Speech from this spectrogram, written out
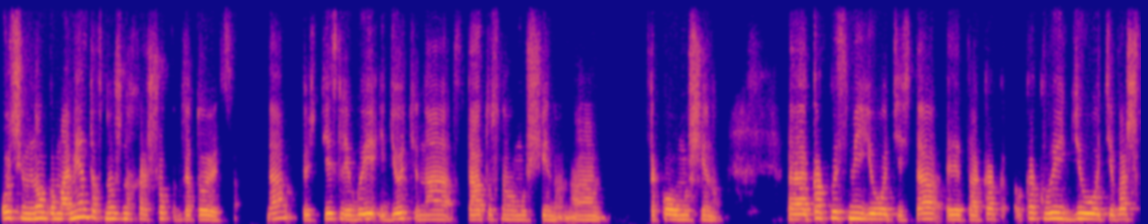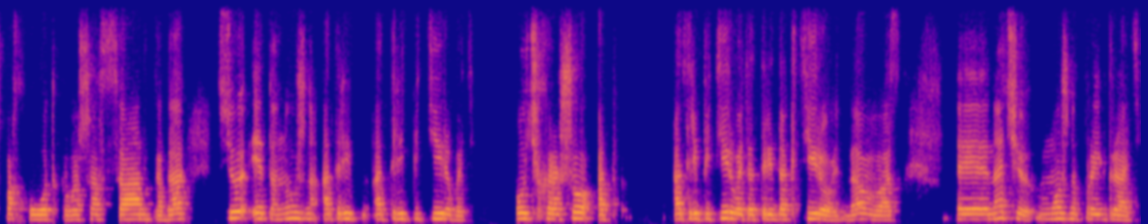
очень много моментов, нужно хорошо подготовиться. Да, то есть если вы идете на статусного мужчину, на такого мужчину, Э, как вы смеетесь, да, это, как, как вы идете, ваша походка, ваша осанка, да, все это нужно отрепетировать, очень хорошо от, отрепетировать, отредактировать, да, вас, э, иначе можно проиграть.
